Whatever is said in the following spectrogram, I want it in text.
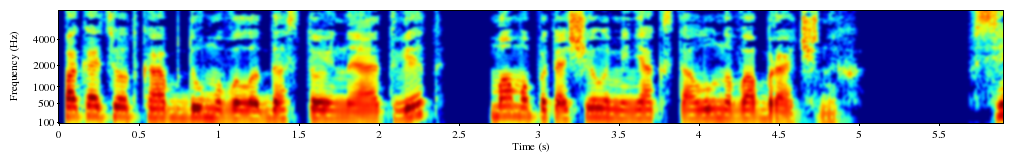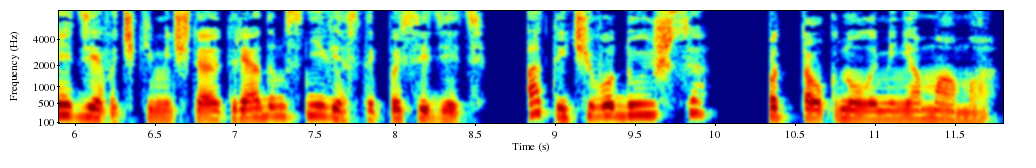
Пока тетка обдумывала достойный ответ, мама потащила меня к столу новобрачных. «Все девочки мечтают рядом с невестой посидеть. А ты чего дуешься?» — подтолкнула меня мама.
